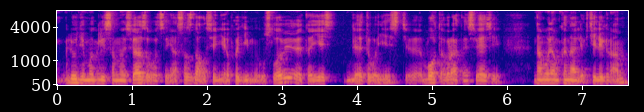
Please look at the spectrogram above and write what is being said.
люди могли со мной связываться, я создал все необходимые условия. Это есть, для этого есть э, бот обратной связи на моем канале в Telegram.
